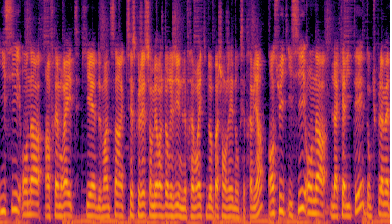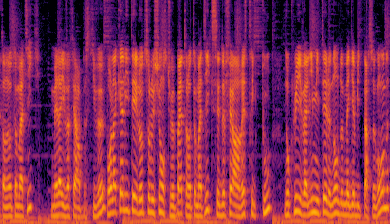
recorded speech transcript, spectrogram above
Ici, on a un framerate qui est de 25. C'est ce que j'ai sur mes rushs d'origine. Le framerate, il ne doit pas changer, donc c'est très bien. Ensuite, ici, on a la qualité. Donc, tu peux la mettre en automatique. Mais là, il va faire un peu ce qu'il veut. Pour la qualité, l'autre solution, si tu veux pas être en automatique, c'est de faire un restrict to. Donc, lui, il va limiter le nombre de mégabits par seconde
